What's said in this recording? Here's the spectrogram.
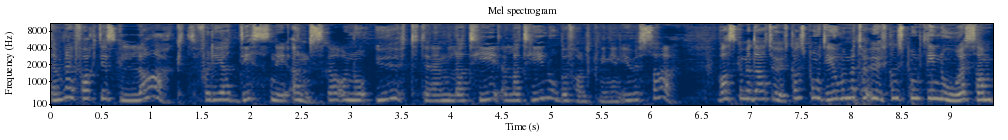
Den ble faktisk lagd fordi at Disney ønska å nå ut til den latinobefolkningen i USA. Hva skal vi da ta utgangspunkt i? Jo, vi tar utgangspunkt i noe som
